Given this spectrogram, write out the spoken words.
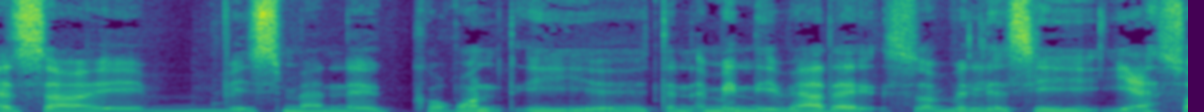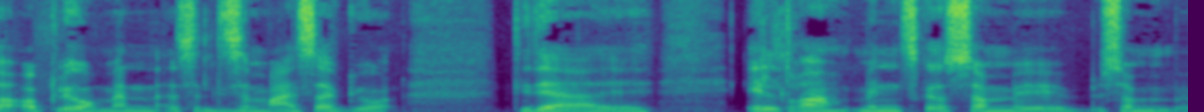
Altså, øh, hvis man øh, går rundt i øh, den almindelige hverdag, så vil jeg sige, ja, så oplever man, altså ligesom mig så har gjort, de der øh, ældre mennesker, som, øh, som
